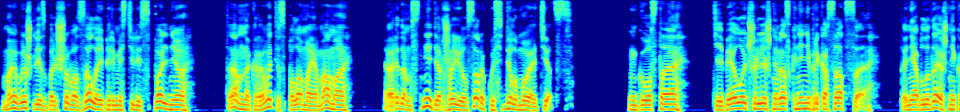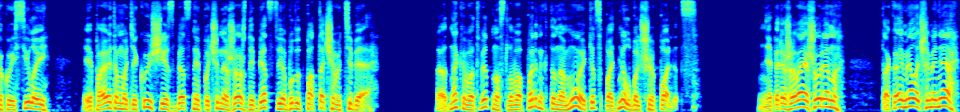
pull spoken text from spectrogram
Мы вышли из большого зала и переместились в спальню. Там на кровати спала моя мама, а рядом с ней, держа её за руку, сидел мой отец. «Густа, тебе лучше лишний раз к ней не прикасаться. Ты не обладаешь никакой силой, и поэтому текущие из бедственной пучины жажды бедствия будут подтачивать тебя». Однако в ответ на слова Парингтона мой отец поднял большой палец. «Не переживай, Шурин, такая мелочь у меня...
